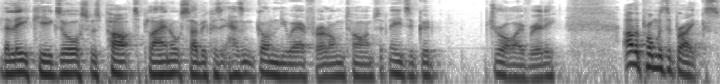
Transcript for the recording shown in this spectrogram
the leaky exhaust was part to play, and also because it hasn't gone anywhere for a long time, so it needs a good drive, really. Other problem was the brakes.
